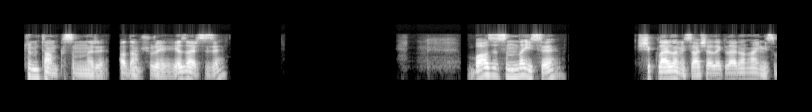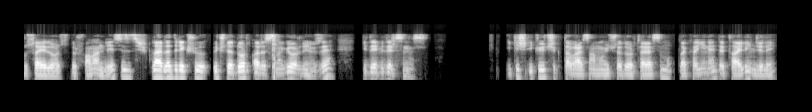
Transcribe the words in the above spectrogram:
Tüm tam kısımları adam şuraya yazar size. Bazısında ise şıklarda mesela aşağıdakilerden hangisi bu sayı doğrusudur falan diye siz şıklarda direkt şu 3 ile 4 arasında gördüğünüzde gidebilirsiniz. 2-3 şıkta varsa ama 3 ile 4 arası mutlaka yine detaylı inceleyin.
